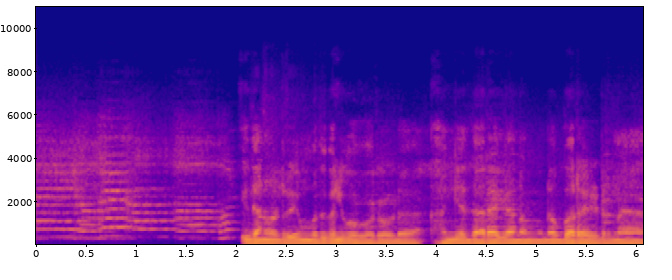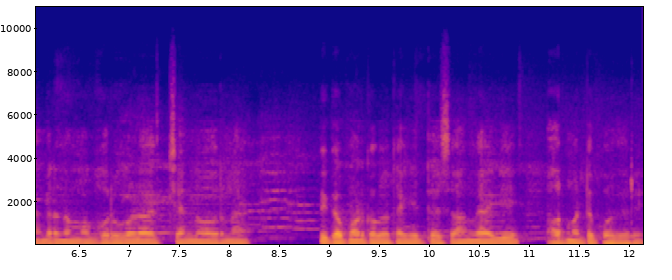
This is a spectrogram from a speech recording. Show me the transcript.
ಇದ ನೋಡ್ರಿ, ಮುದುಗಲ್ಗೆ ಹೋಗೋ ರೋಡ್ ಹಾಗೆ ದಾರ್ಯಾಗ ನಮ್ಮ ಇನ್ನೊಬ್ಬ ರೈಡ್ರನ್ನ ಅಂದ್ರೆ ನಮ್ಮ ಗುರುಗಳ, ಚೆನ್ನು ಅವ್ರನ್ನ ಪಿಕಪ್ ಮಾಡ್ಕೋಬೇಕಾಗಿತ್ತು ಸೊ ಹಂಗಾಗಿ ಅವ್ರ ಮಟ್ಟಕ್ಕೆ ಹೋದ್ವಿ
